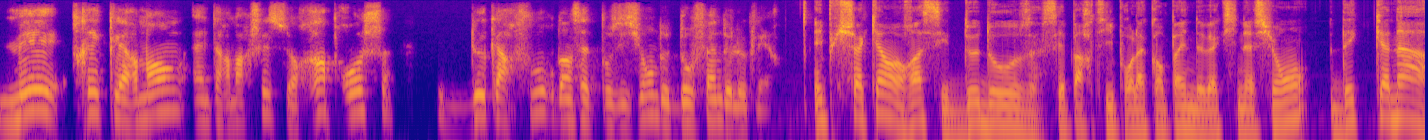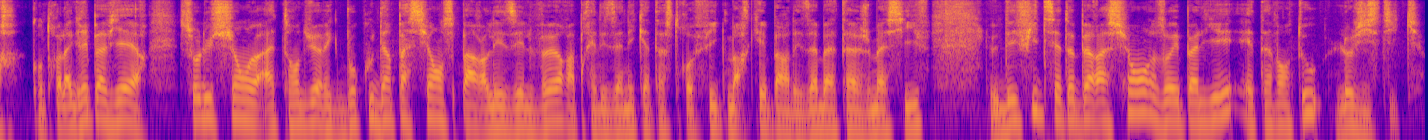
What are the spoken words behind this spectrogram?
mais très clairement, Intermarché se rapproche de Carrefour dans cette position de dauphin de Leclerc. Et puis chacun aura ses deux doses. C'est parti pour la campagne de vaccination des canards contre la grippe aviaire. Solution attendue avec beaucoup d'impatience par les éleveurs après des années catastrophiques marquées par des abattages massifs. Le défi de cette opération, Zoé Pallier, est avant tout logistique.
